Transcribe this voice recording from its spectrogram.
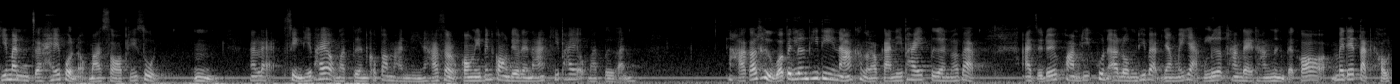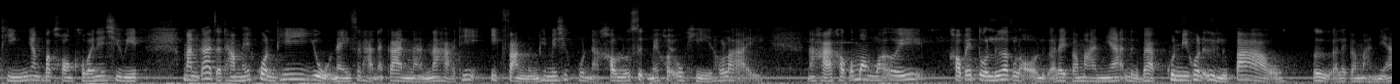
ที่มันจะให้ผลออกมาซอฟที่สุด อืมนั่นแหละ สิ่งที่ไพ่ออกมาเตือนก็ประมาณนี้นะคะสำหรับกองนี้เป็นกองเดียวเลยนะ ที่ไพ่ออกมาเตือน นะคะก็ถือว่าเป็นเรื่องที่ดีนะสำหรับการที่ไพ่เตือนว่าแบบ อาจจะด้วยความที่คุณอารมณ์ที่แบบยังไม่อยากเลือกทางใดทางหนึ่ง แต่ก็ไม่ได้ตัดเขาทิ้งยังประคองเขาไว้ในชีวิต มันก็อาจจะทำให้คนที่อยู่ในสถานการณ์นั้นนะคะ ที่อีกฝั่งหนึ่งที่ไม่ใช่คุณนะเขารู้สึกไม่ค่อยโอเคเท่าไหร่นะคะเขาก็มองว่าเอ้ย เขาเป็นตัวเลือกหรอหรืออะไรประมาณนี้หรือแบบคุณมีคนอื่นหรือเปล่าเอออะไรประมาณนี้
